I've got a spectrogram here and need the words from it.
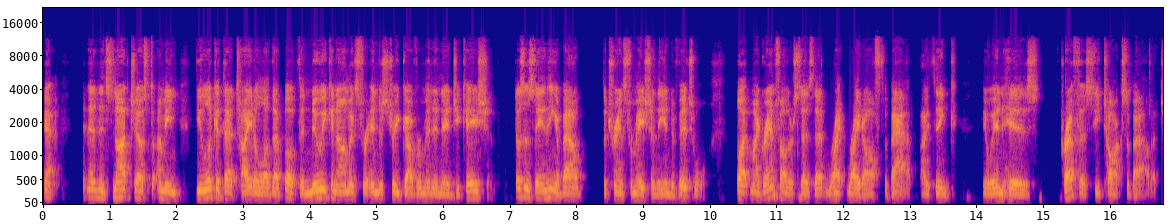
Yeah. And it's not just, I mean, you look at that title of that book, The New Economics for Industry, Government, and Education. It doesn't say anything about the transformation of the individual. But my grandfather says that right right off the bat. I think, you know, in his preface, he talks about it.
